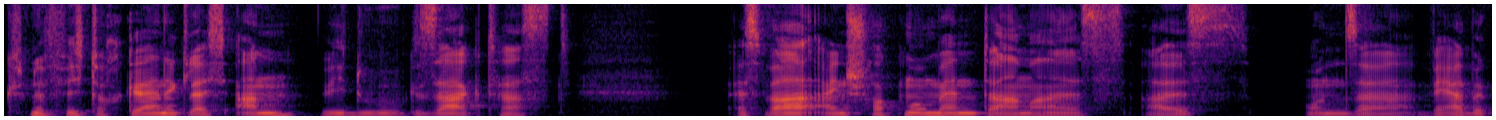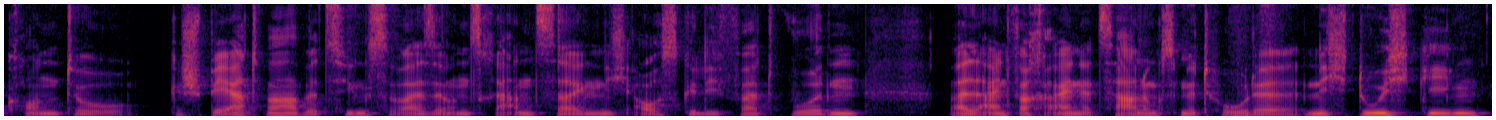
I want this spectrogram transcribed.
knüpfe ich doch gerne gleich an, wie du gesagt hast. Es war ein Schockmoment damals, als unser Werbekonto gesperrt war, beziehungsweise unsere Anzeigen nicht ausgeliefert wurden, weil einfach eine Zahlungsmethode nicht durchging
